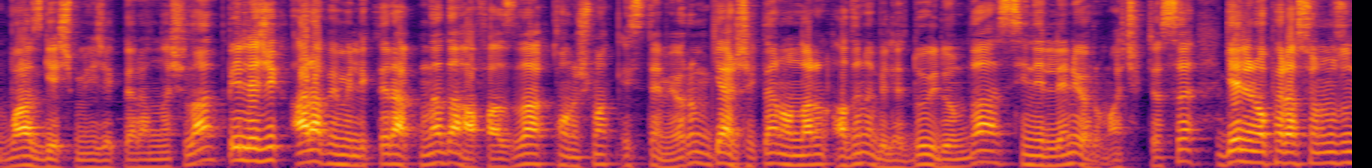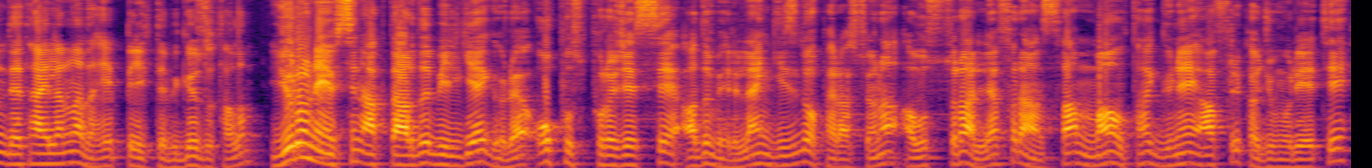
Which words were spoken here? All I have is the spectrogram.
vazgeçmeyecekler anlaşılan. Birleşik Arap Emirlikleri hakkında daha fazla konuşmak istemiyorum. Gerçekten onların adını bile duyduğumda sinirleniyorum açıkçası. Gelin operasyonumuzun detaylarına da hep birlikte bir göz atalım. Euronews'in aktardığı bilgiye göre Opus projesi adı verilen gizli operasyona Avustralya, Fransa, Malta, Güney Afrika Cumhuriyeti,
